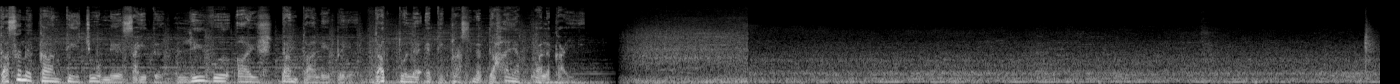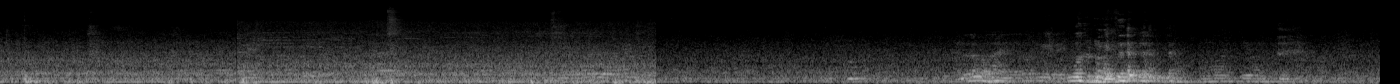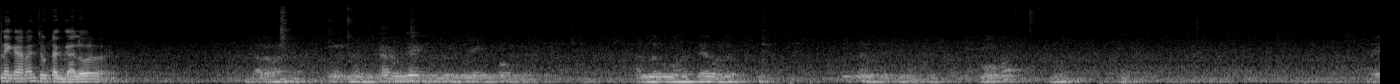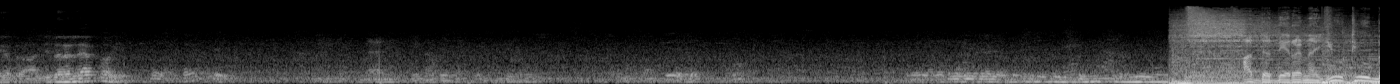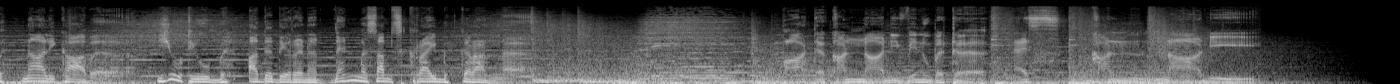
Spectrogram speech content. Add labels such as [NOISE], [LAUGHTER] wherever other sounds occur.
දසනකාන්තී චූර්ණය සහිත ලීව ආයිෂ් දන්තාලේපය දත්වල ඇති ප්‍රශ්න දහයක් වලකයි. [LAUGHS] මේ කරන් චුට්ටක් ගලව අල්ලපු මහත්තයා මට ඒක අලි බැරලයක් වගේ. අද දෙරන YouTube නාලිකාව YouTube අද දෙරන දැන්ම සබස්ක්‍රයිබ් කරන්න. පාට කන්නාඩි වෙනුබට ඇස් කන්න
